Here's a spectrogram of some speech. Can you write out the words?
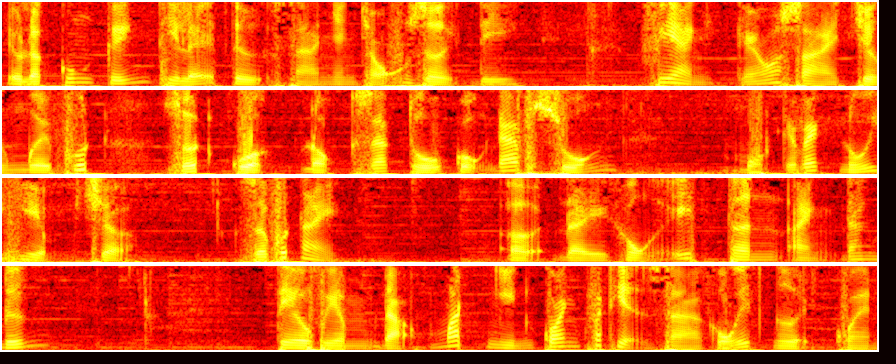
đều là cung kính thi lễ từ xa nhanh chóng rời đi. Phi hành kéo dài chừng 10 phút, rốt cuộc độc giác thú cũng đáp xuống một cái vách núi hiểm trở. Giờ phút này, ở đây không ít thân ảnh đang đứng. Tiêu viêm đạo mắt nhìn quanh phát hiện ra không ít người quen.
